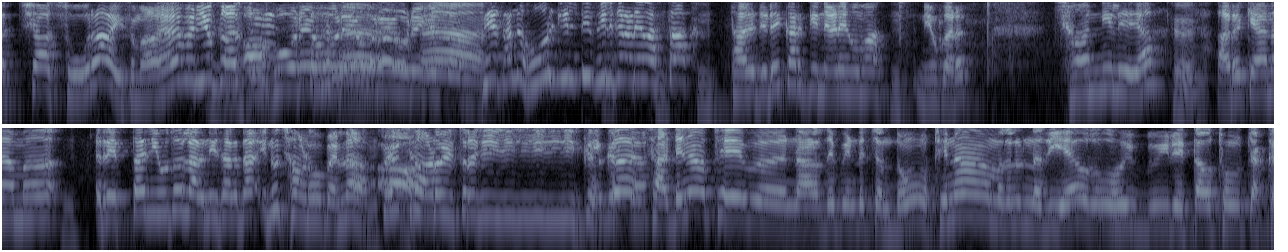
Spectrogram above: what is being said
ਅੱਛਾ ਸੋਰਾ ਇਸਮਾ ਹੈ ਫਿਰ ਇਹ ਗਲਤ ਹੋ ਰਹੇ ਹੋ ਰਹੇ ਹੋ ਰਹੇ ਹੋ। ਰਹੇ ਫਿਰ ਤੁਹਾਨੂੰ ਹੋਰ ਗਿਲਟੀ ਫੀਲ ਕਰਾਣੇ ਵਾਸਤਾ। ਥਾਲੇ ਜਿਹੜੇ ਘਰ ਕੇ ਨਿਆਣੇ ਹੋਵਾਂ ਨਿਉ ਕਰ। ਛਾਨ ਨਹੀਂ ਲਿਆ। ਅਰੇ ਕਿਆ ਨਾਮ ਰੇਤਾ ਨਿਉ ਤੋਂ ਲੱਗ ਨਹੀਂ ਸਕਦਾ ਇਹਨੂੰ ਛਾਣੋ ਪਹਿਲਾਂ। ਫਿਰ ਛਾਣੋ ਇਸ ਤਰ੍ਹਾਂ ਜੀ ਜੀ ਜੀ ਜੀ ਕਰ ਇੱਕ ਕਰ ਸਾਡੇ ਨਾ ਉੱਥੇ ਨਾਲ ਦੇ ਪਿੰਡ ਚੰਦੋਂ ਉੱਥੇ ਨਾ ਮਤਲਬ ਨਦੀ ਹੈ ਉਹ ਉਹੀ ਵੀ ਰੇਤਾ ਉੱਥੋਂ ਚੱਕ।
